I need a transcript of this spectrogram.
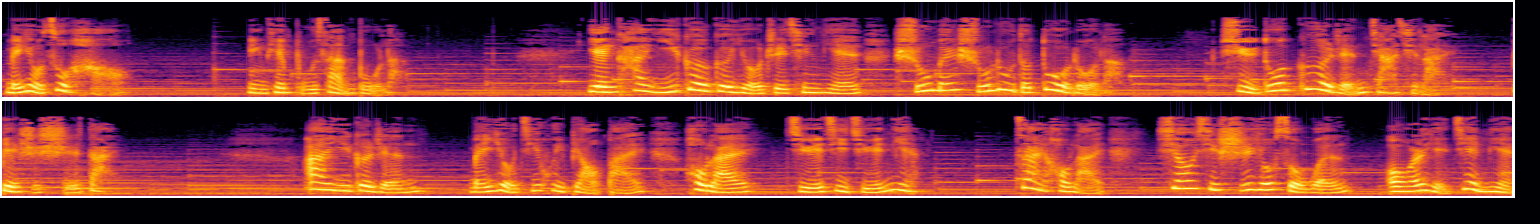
没有做好，明天不散步了。眼看一个个有志青年熟门熟路的堕落了，许多个人加起来，便是时代。爱一个人没有机会表白，后来绝迹绝念，再后来消息时有所闻，偶尔也见面。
